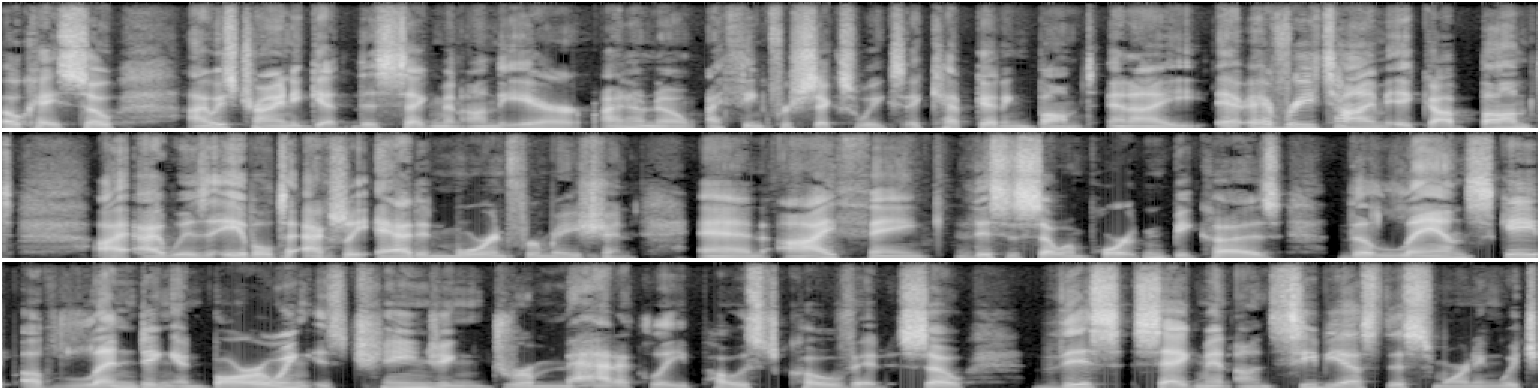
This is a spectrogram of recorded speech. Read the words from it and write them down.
Okay, so I was trying to get this segment on the air. I don't know. I think for six weeks, it kept getting bumped, and I every time it got bumped, I, I, was able to actually add in more information. And I think this is so important because the landscape of lending and borrowing is changing dramatically post COVID. So this segment on CBS this morning, which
